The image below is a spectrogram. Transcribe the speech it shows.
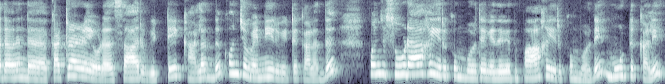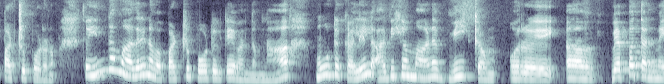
அதாவது இந்த கற்றாழையோட சாறு விட்டே கலந்து கொஞ்சம் வெந்நீர் விட்டு கலந்து கொஞ்சம் சூடாக இருக்கும்போதே வெது வெதுப்பாக இருக்கும்போதே மூட்டுக்களில் பற்று போடணும். ஸோ இந்த மாதிரி நம்ம பற்று போட்டுக்கிட்டே வந்தோம்னா மூட்டுக்களில் அதிகமான வீக்கம் ஒரு வெப்பத்தன்மை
